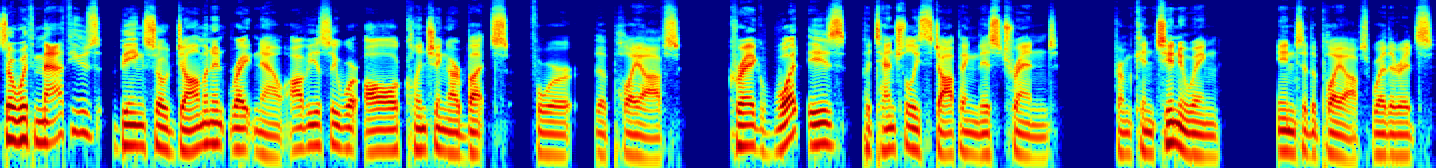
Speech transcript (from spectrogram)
So with Matthews being so dominant right now, obviously we're all clinching our butts for the playoffs. Craig, what is potentially stopping this trend from continuing into the playoffs? Whether it's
